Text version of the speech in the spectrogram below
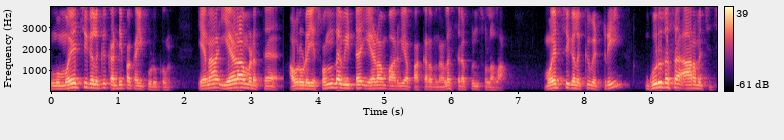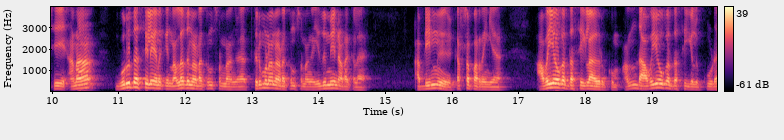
உங்கள் முயற்சிகளுக்கு கண்டிப்பாக கை கொடுக்கும். ஏன்னா ஏழாம் இடத்தை அவருடைய சொந்த வீட்டை ஏழாம் பார்வையாக பார்க்கறதுனால சிறப்புன்னு சொல்லலாம். முயற்சிகளுக்கு வெற்றி. குருதசை ஆரம்பிச்சிச்சு. ஆனால் குருதசையில் எனக்கு நல்லது நடக்கும்னு சொன்னாங்க திருமணம் நடக்கும்னு சொன்னாங்க எதுவுமே நடக்கலை அப்படின்னு கஷ்டப்படுறீங்க. அவயோக தசைகளாக இருக்கும். அந்த அவயோக தசைகளுக்கு கூட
